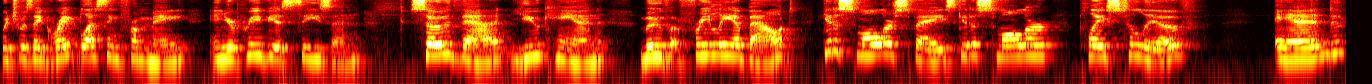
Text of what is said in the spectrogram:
which was a great blessing from me in your previous season, so that you can move freely about, get a smaller space, get a smaller place to live, and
